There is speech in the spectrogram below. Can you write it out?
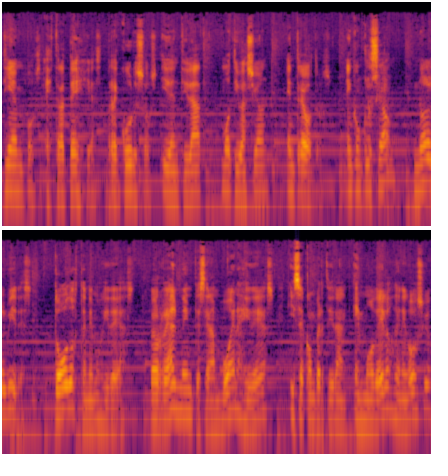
tiempos, estrategias, recursos, identidad, motivación, entre otros. En conclusión, no lo olvides, todos tenemos ideas. pero realmente serán buenas ideas y se convertirán en modelos de negocio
